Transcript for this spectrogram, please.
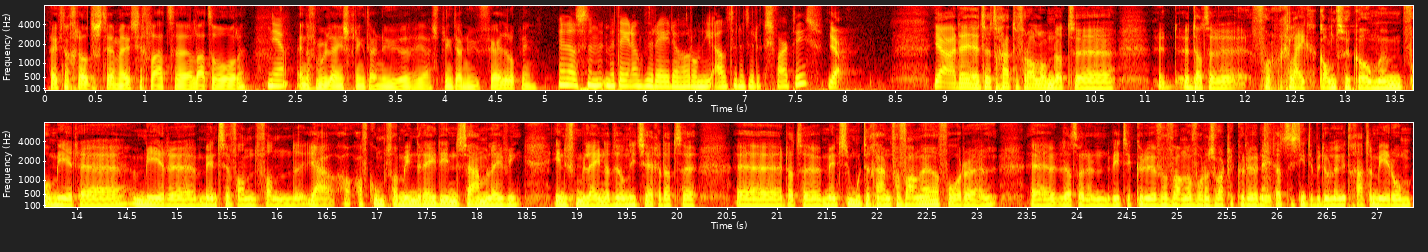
Heeft een grote stem, heeft zich laten, laten horen. Ja. En de Formule 1 springt daar, nu, ja, springt daar nu verder op in. En dat is meteen ook de reden waarom die auto natuurlijk zwart is. Ja, ja, het, het, gaat er vooral om dat, uh, dat er voor gelijke kansen komen voor meer, uh, meer mensen van, van ja, afkomst van minderheden in de samenleving. In de Formule 1. Dat wil niet zeggen dat, dat we mensen moeten gaan vervangen voor dat we een witte kleur vervangen voor een zwarte kleur. Nee, dat is niet de bedoeling. Het gaat er meer om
